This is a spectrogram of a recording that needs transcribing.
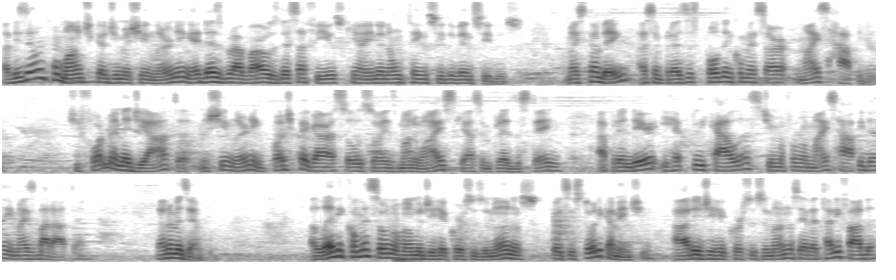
A visão romântica de machine learning é desbravar os desafios que ainda não têm sido vencidos, mas também as empresas podem começar mais rápido. De forma imediata, machine learning pode pegar as soluções manuais que as empresas têm, aprender e replicá-las de uma forma mais rápida e mais barata. Dando um exemplo. A Levy começou no ramo de recursos humanos, pois historicamente a área de recursos humanos era tarifada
